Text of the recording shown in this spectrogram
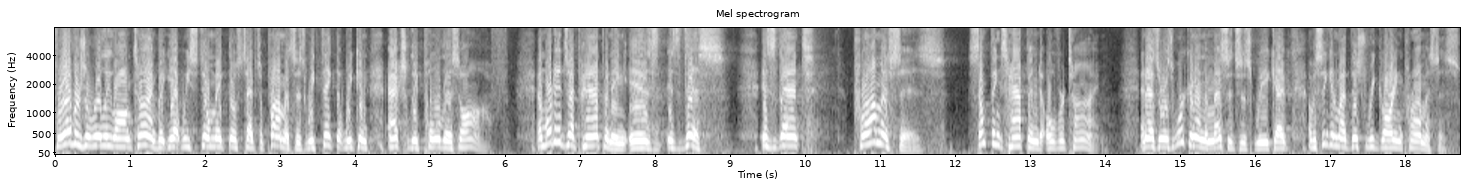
Forever's a really long time, but yet we still make those types of promises. We think that we can actually pull this off. And what ends up happening is, is this is that promises, something's happened over time. And as I was working on the message this week, I, I was thinking about this regarding promises.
